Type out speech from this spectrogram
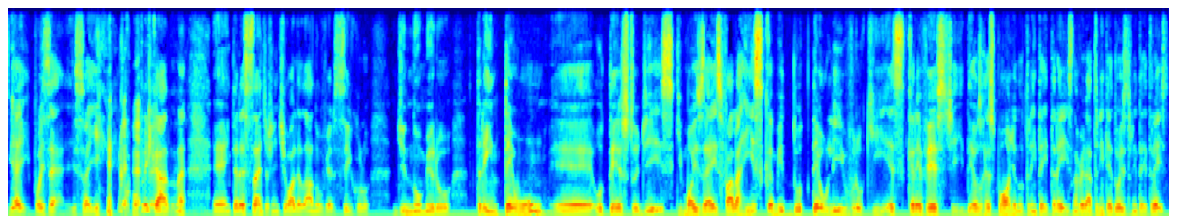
E aí? Pois é, isso aí é complicado, né? É interessante, a gente olha lá no versículo de número 31, é, o texto diz que Moisés fala: risca-me do teu livro que escreveste. E Deus responde no 33, na verdade 32 e 33,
